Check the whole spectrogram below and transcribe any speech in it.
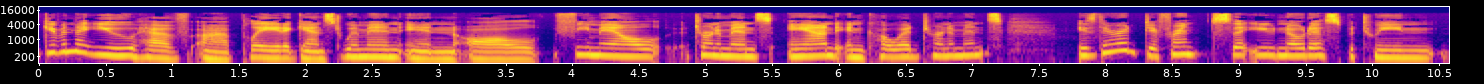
Given that you have uh, played against women in all female tournaments and in co ed tournaments, is there a difference that you notice between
